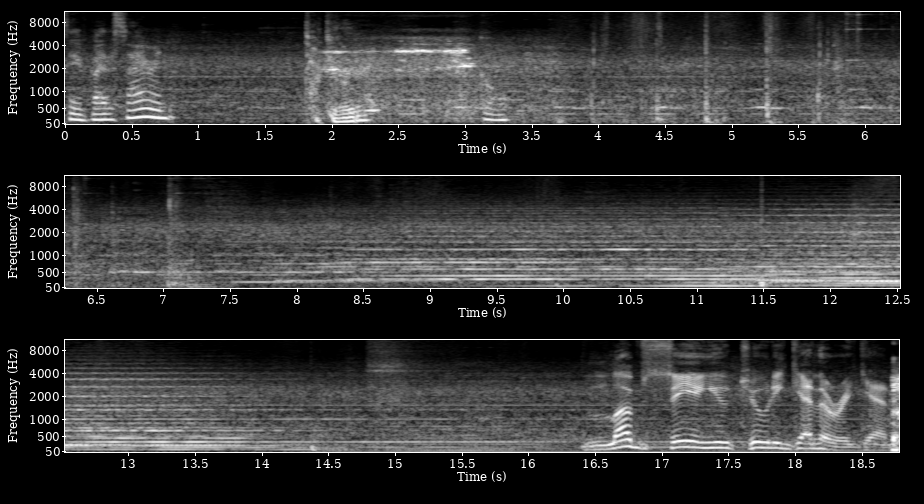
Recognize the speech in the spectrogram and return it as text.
Saved by the siren. Talk to you later. Go. Love seeing you two together again.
